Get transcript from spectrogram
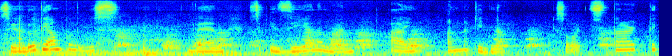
Si Luti ang police. Then, si Izia naman ay ang nakidnap. So, let's start the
